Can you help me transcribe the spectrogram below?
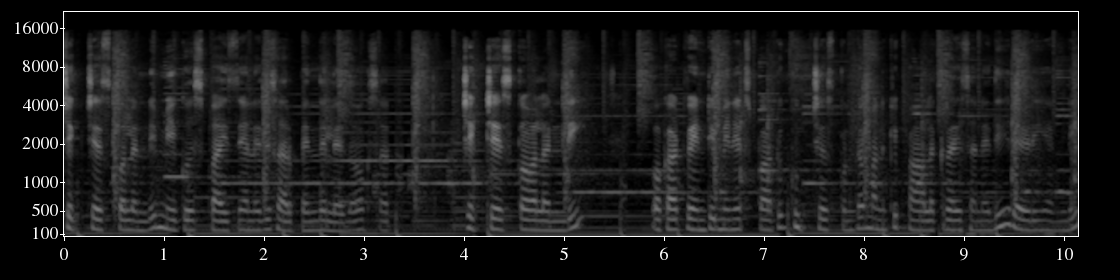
చెక్ చేసుకోవాలండి. మీకు స్పైసీ అనేది సరిపోయిందో లేదో ఒకసారి చెక్ చేసుకోవాలండి. ఒక ట్వంటీ మినిట్స్ పాటు కుక్ చేసుకుంటే మనకి పాలక్ రైస్ అనేది రెడీ అండి.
